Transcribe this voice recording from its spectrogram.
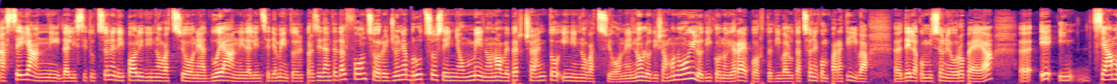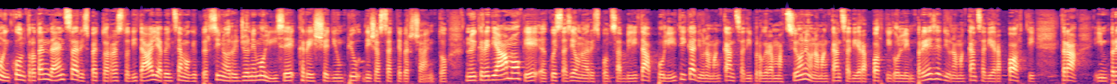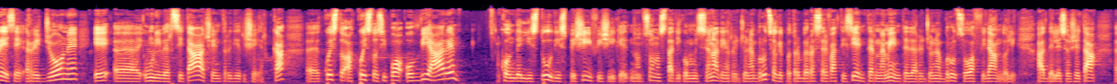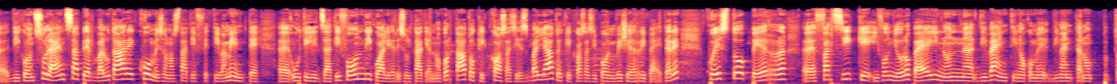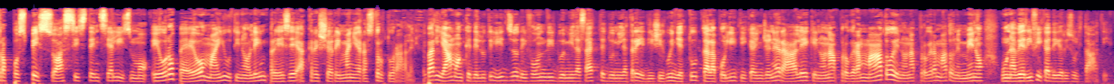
a sei anni dall'istituzione dei poli di innovazione, a due anni dall'insediamento del Presidente D'Alfonso, Regione Abruzzo segna un meno 9% in innovazione. Non lo diciamo noi, lo dicono i report di valutazione comparativa eh, della Commissione europea eh, e in, siamo in controtendenza rispetto al resto d'Italia. Pensiamo che persino Regione Molise cresce di un più 17%. Noi crediamo che eh, questa sia una responsabilità politica di una mancanza di programmazione, una mancanza di rapporti rapporti con le imprese, di una mancanza di rapporti tra imprese, regione e eh, università, centri di ricerca. Eh, questo, a questo si può ovviare con degli studi specifici che non sono stati commissionati in Regione Abruzzo che potrebbero essere fatti sia internamente da Regione Abruzzo o affidandoli a delle società eh, di consulenza per valutare come sono stati effettivamente eh, utilizzati i fondi, quali risultati hanno portato, che cosa si è sbagliato e che cosa si può invece ripetere, questo per eh, far sì che i fondi europei non diventino come diventano troppo spesso assistenzialismo europeo ma aiutino le imprese a crescere in maniera strutturale. Parliamo anche dell'utilizzo dei fondi 2007-2013, quindi è tutta la politica in generale che non ha programmato e non ha programmato nemmeno una verifica dei risultati.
